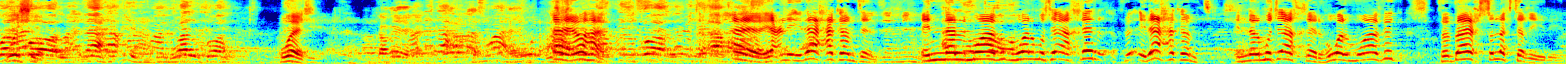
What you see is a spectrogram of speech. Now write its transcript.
وش؟ والقول تغيير أيوه إيه يعني إذا حكمت إن الموافق هو المتأخر إذا حكمت إن المتأخر هو الموافق فبيحصل لك تغييرين.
